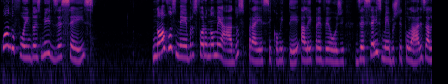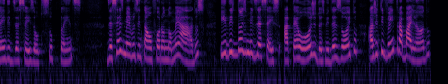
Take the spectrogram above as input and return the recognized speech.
Quando foi em 2016, Novos membros foram nomeados para esse comitê. A lei prevê hoje 16 membros titulares, além de 16 outros suplentes. 16 membros, então, foram nomeados. E de 2016 até hoje, 2018, a gente vem trabalhando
